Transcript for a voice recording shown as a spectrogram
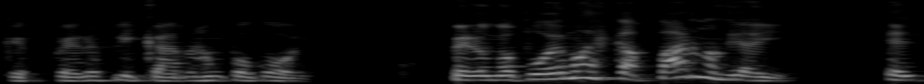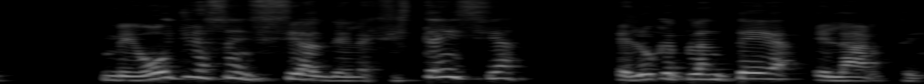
que espero explicarles un poco hoy. Pero no podemos escaparnos de ahí. El meollo esencial de la existencia es lo que plantea el arte.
